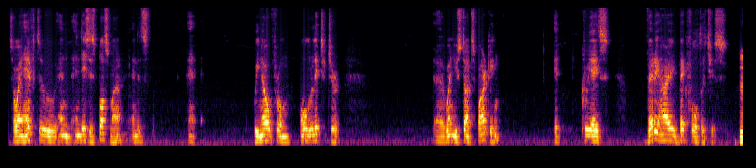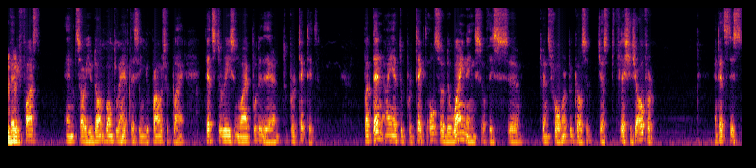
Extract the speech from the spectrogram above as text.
So I have to, and and this is plasma, and it's. Uh, we know from all the literature. Uh, when you start sparking, it creates very high back voltages, very fast, and so you don't want to have this in your power supply. That's the reason why I put it there to protect it. But then I had to protect also the windings of this uh, transformer because it just flashes over. And that's this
